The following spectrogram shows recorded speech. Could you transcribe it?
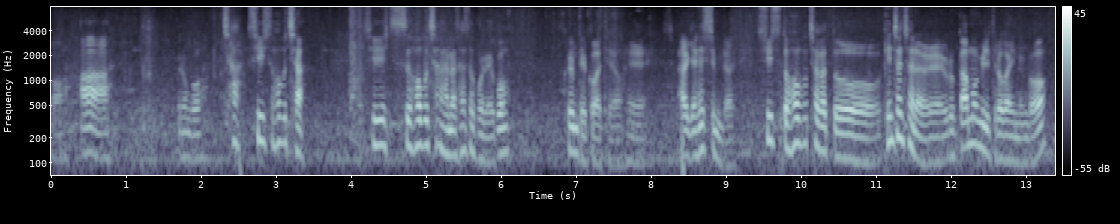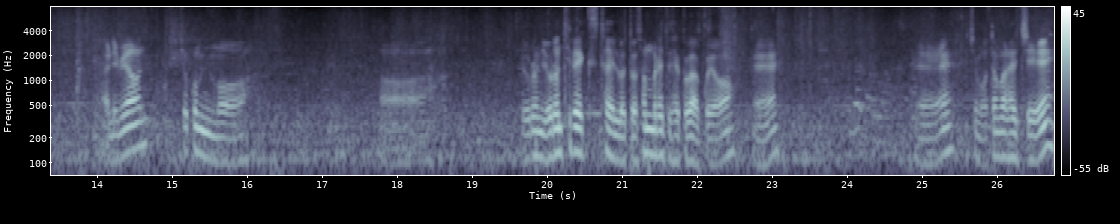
어, 아 이런 거 차 스위스 허브 차 스위스 허브 차 하나 사서 보내고 그러면 될것 같아요. 예, 발견했습니다. 스위스도 허브 차가 또 괜찮잖아요. 예, 이런 까모밀 들어가 있는 거 아니면 조금 뭐 어, 요런 요런 티백 스타일로 또 선물해도 될 것 같고요. 예. 예, 지금 어떤 걸 할지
